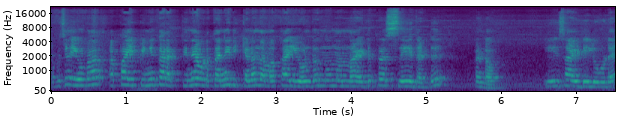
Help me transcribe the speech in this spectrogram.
അപ്പോൾ ചെയ്യുമ്പോൾ ആ പൈപ്പിങ് കറക്റ്റിന് അവിടെ തന്നെ ഇരിക്കണം. നമ്മൾ കൈ കൊണ്ടൊന്ന് നന്നായിട്ട് പ്രസ് ചെയ്തിട്ട് കണ്ടോ? ഈ സൈഡിലൂടെ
